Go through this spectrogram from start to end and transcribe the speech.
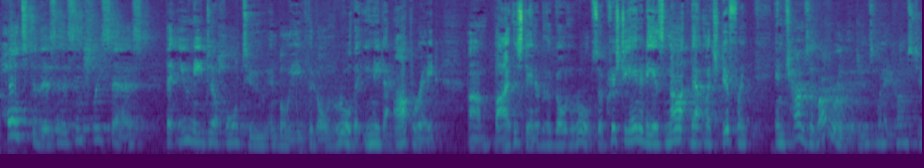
holds to this and essentially says that you need to hold to and believe the golden rule, that you need to operate um, by the standard of the golden rule. So Christianity is not that much different in terms of other religions when it comes to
